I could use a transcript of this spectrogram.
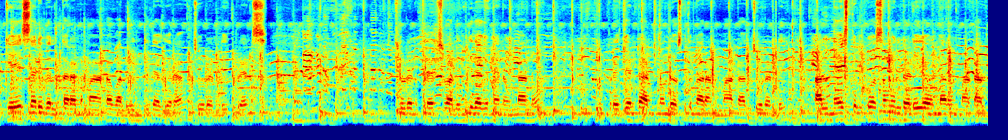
ఒకేసారి వెళ్తారనమాట వాళ్ళ ఇంటి దగ్గర. చూడండి ఫ్రెండ్స్. చూడండి ఫ్రెండ్స్ వాళ్ళ ఇంటి దగ్గర నేను ఉన్నాను. ఇప్పుడు ప్రజెంట్ అటు నుండి వస్తున్నారనమాట చూడండి. వాళ్ళ నేస్తుల కోసం వీళ్ళు రెడీగా ఉన్నారనమాట వాళ్ళ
